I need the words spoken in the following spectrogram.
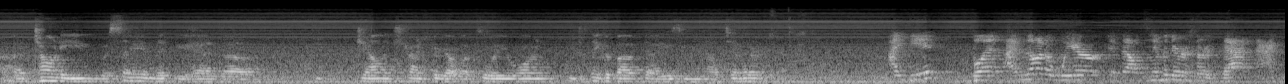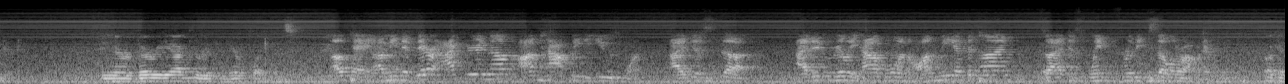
Uh, Tony was saying that you had uh, challenge trying to figure out what floor you were on. Did you think about uh, using an altimeter? I did, but I'm not aware if altimeters are that accurate. They're very accurate in airplanes. Okay, I mean, if they're accurate enough, I'm happy to use one. I just, uh, I didn't really have one on me at the time, so I just went for the accelerometer. Okay.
